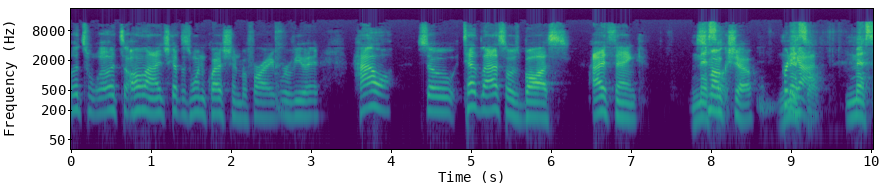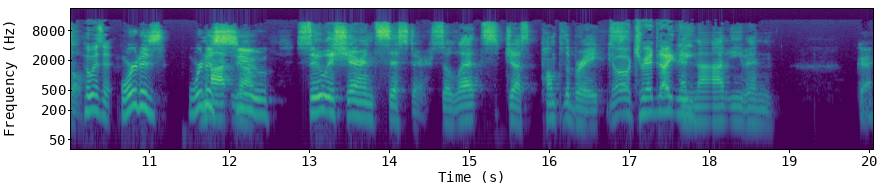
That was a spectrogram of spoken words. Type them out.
Let's let's hold on. I just got this one question before I review it. How so? Ted Lasso's boss, I think, Missile. smoke show, pretty Missile. hot. Missile. Who is it? Where does where does Not- Sue? no. Sue is Sharon's sister, so let's just pump the brakes No, tread lightly. and not even. Okay,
